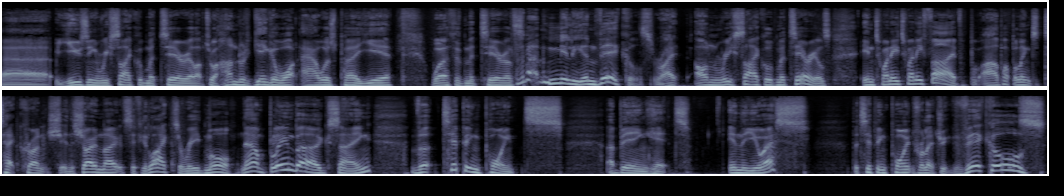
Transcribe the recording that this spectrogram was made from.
uh, using recycled material up to 100 gigawatt hours per year worth of materials. That's about a million vehicles, right, on recycled materials in 2025. I'll pop a link to TechCrunch in the show notes if you'd like to read more. Now, Bloomberg saying that tipping points are being hit in the US the tipping point for electric vehicles.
